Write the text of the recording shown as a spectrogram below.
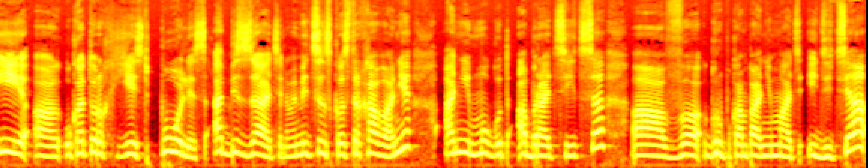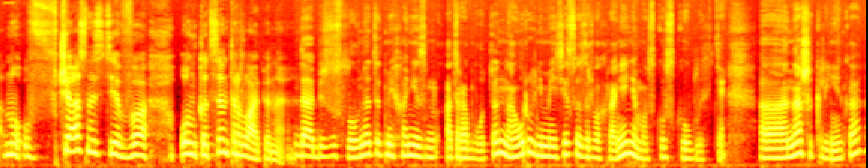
и а, у которых есть полис обязательного медицинского страхования, они могут обратиться а, в группу компаний «Мать и дитя», ну, в частности, в онкоцентр Лапина. Да, безусловно, этот механизм отработан на уровне Министерства здравоохранения Московской области. А, наша клиника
